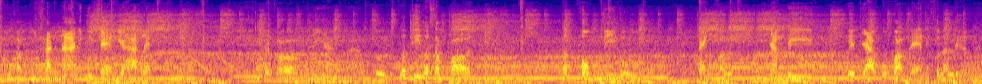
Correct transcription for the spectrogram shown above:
ดูครับอีคันหน้านี่กูแซงยากแหละ แต่ก็ไม่ได้ยากมากเออรถที่รถสปอร์ตรถผมนี่โหแต่งมาอย่างดีเปลี่ยนยาวกความแรงนี่คนละเรื่องนะ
